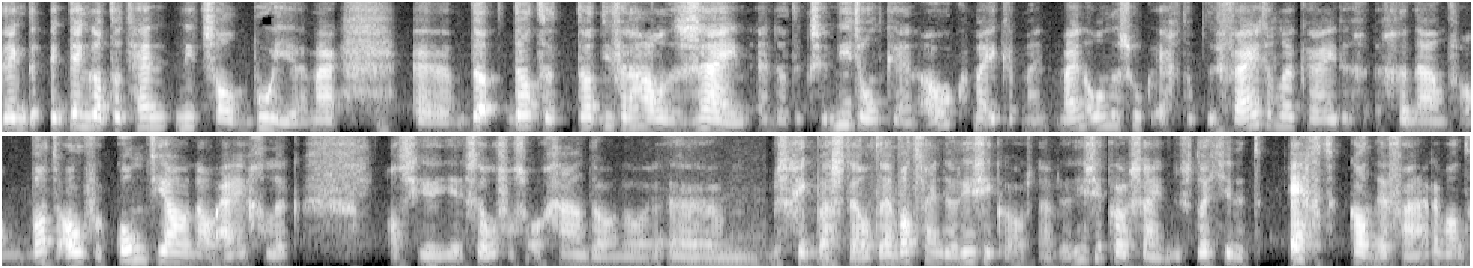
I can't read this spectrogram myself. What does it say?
denk, ik denk dat het hen niet zal boeien. Maar uh, dat, dat, het, dat die verhalen er zijn en dat ik ze niet ontken ook. Maar ik heb mijn, mijn onderzoek echt op de feitelijkheid gedaan van wat overkomt jou nou eigenlijk als je jezelf als orgaandonor uh, beschikbaar stelt. En wat zijn de risico's? Nou, de risico's zijn dus dat je het echt kan ervaren. Want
